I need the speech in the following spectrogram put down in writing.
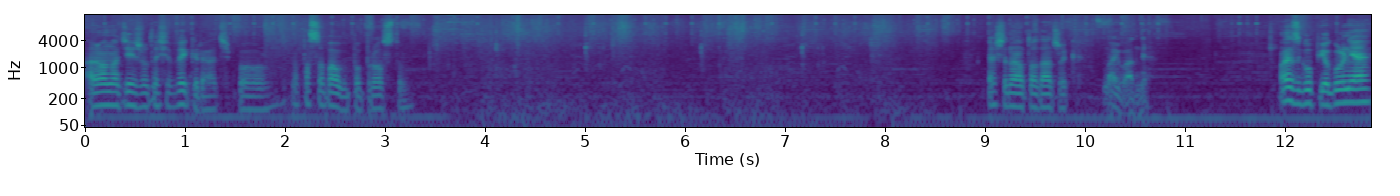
Ale mam nadzieję, że uda się wygrać, bo no pasowałby po prostu. Jeszcze na autodaczek, no i ładnie. On jest głupi ogólnie.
